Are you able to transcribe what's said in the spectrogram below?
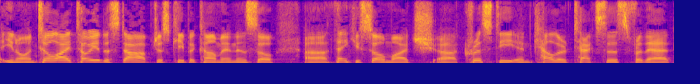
you know, until I tell you to stop. Just keep it coming." And so, thank you so much, Christy in Keller, Texas, for that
